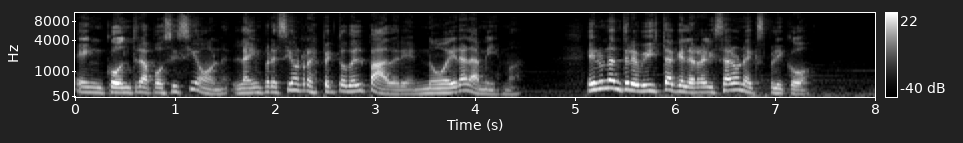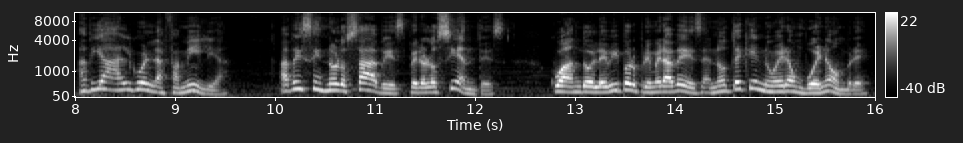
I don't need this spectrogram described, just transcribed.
En contraposición, la impresión respecto del padre no era la misma. En una entrevista que le realizaron explicó, había algo en la familia. A veces no lo sabes, pero lo sientes. Cuando le vi por primera vez, noté que no era un buen hombre.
